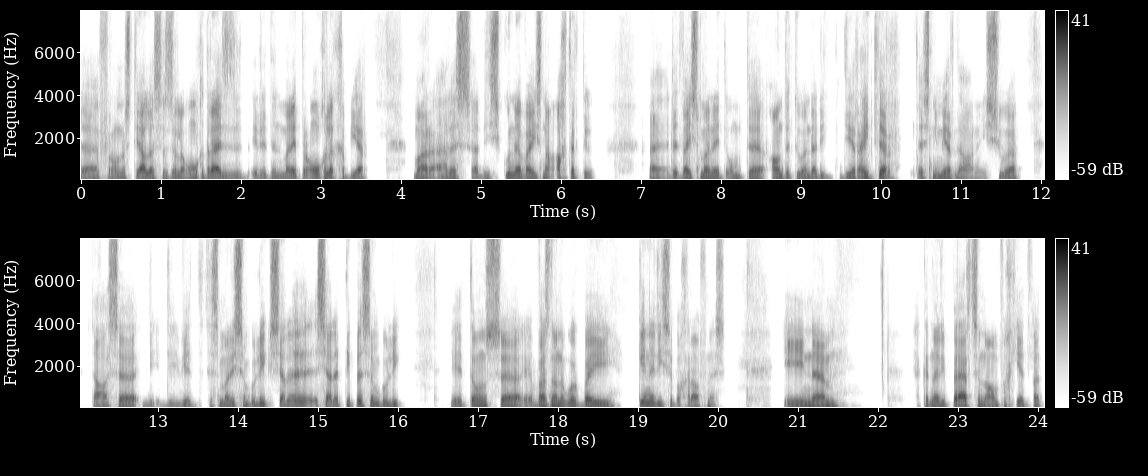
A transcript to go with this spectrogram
uh veronderstel is as hulle omgedry is het dit maar net per ongeluk gebeur. Maar hulle is die skoene wys na agter toe. Uh dit wys maar net om te aan te toon dat die die ruiter is nie meer daar nie. So daar's 'n weet dis maar die simboliek, selfe selfe tipe simboliek het ons uh, was dan ook by Kennedy se begrafnis. En ehm um, ek het nou die perd se naam vergeet wat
